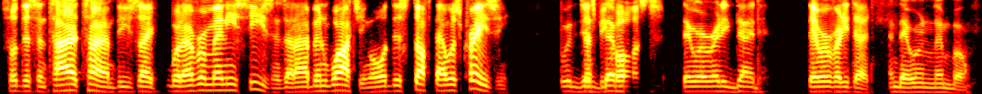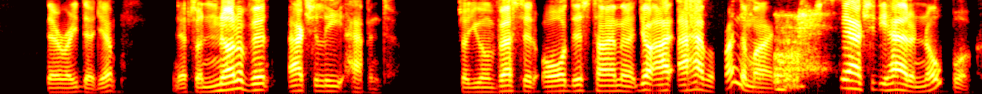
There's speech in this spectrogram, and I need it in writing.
so this entire time, these like whatever many seasons that I've been watching, all this stuff that was crazy, With just them- because they were already dead they were already dead. and they were in limbo. They're already dead. Yep. Yep. So none of it actually happened. So you invested all this time and. Yo, I, I have a friend of mine. She actually had a notebook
